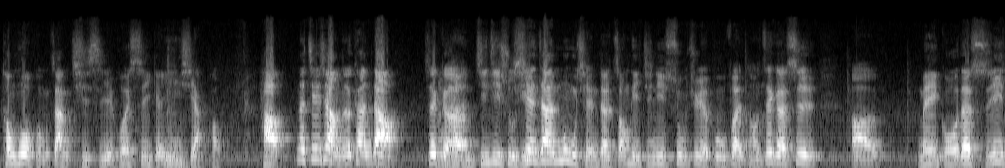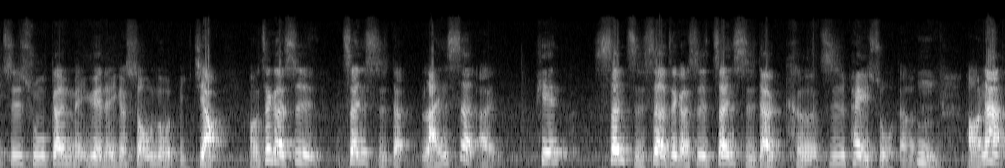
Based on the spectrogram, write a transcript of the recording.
通货膨胀，其实也会是一个影响哦。好，那接下来我们就看到这个经济数据，现在目前的总体经济数据的部分哦，这个是。呃，美国的实际支出跟每月的一个收入的比较，哦，这个是真实的蓝色，呃，偏深紫色，这个是真实的可支配所得。嗯，好，那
